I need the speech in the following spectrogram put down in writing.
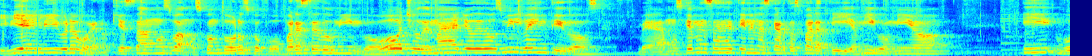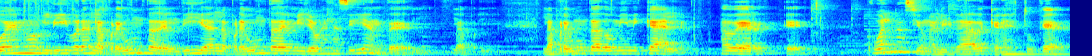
Y bien Libra, bueno, aquí estamos, vamos con tu horóscopo para este domingo 8 de mayo de 2022. Veamos qué mensaje tienen las cartas para ti, amigo mío. Y bueno, Libra, la pregunta del día, la pregunta del millón es la siguiente. La, pregunta dominical. A ver, eh, ¿cuál nacionalidad crees tú que,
